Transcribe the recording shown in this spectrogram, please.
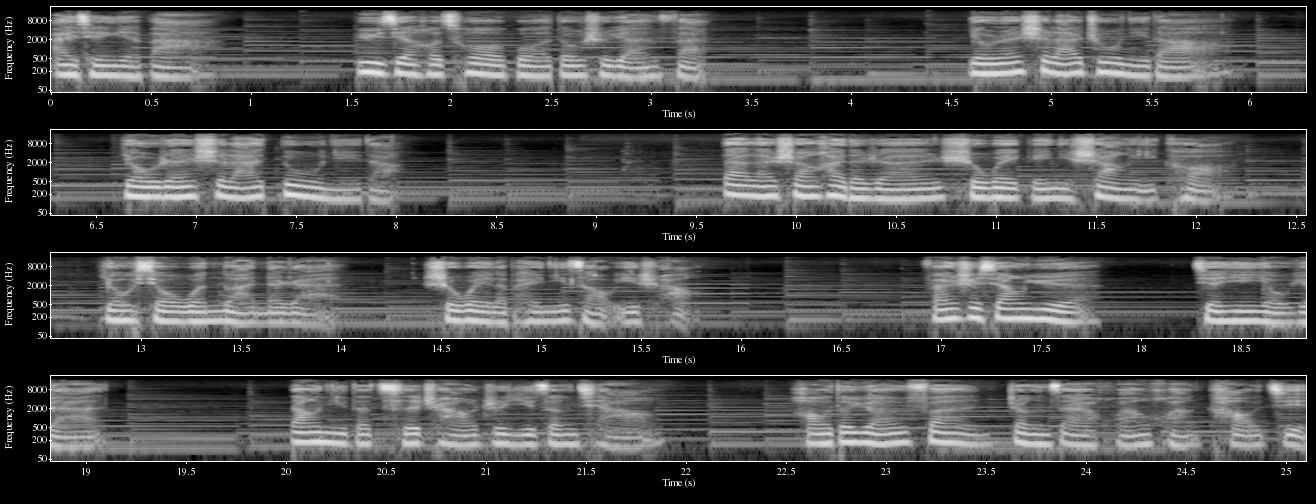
爱情也罢，遇见和错过都是缘分。有人是来助你的，有人是来渡你的。带来伤害的人是为给你上一课。优秀温暖的人，是为了陪你走一程。凡事相遇，皆因有缘。当你的磁场日益增强，好的缘分正在缓缓靠近。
